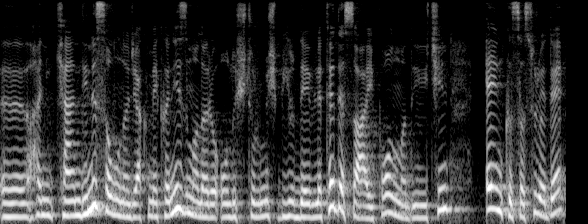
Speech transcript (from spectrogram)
e, hani kendini savunacak mekanizmaları oluşturmuş bir devlete de sahip olmadığı için en kısa sürede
